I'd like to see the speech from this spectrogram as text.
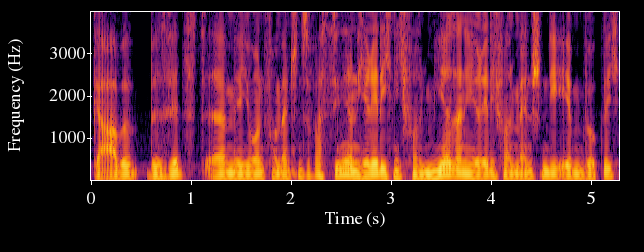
Gabe besitzt, äh, Millionen von Menschen zu faszinieren. Und hier rede ich nicht von mir, sondern hier rede ich von Menschen, die eben wirklich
